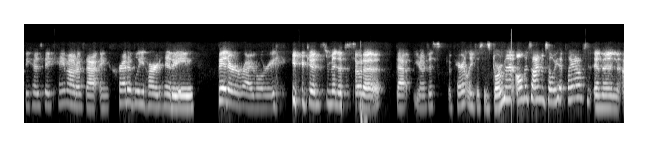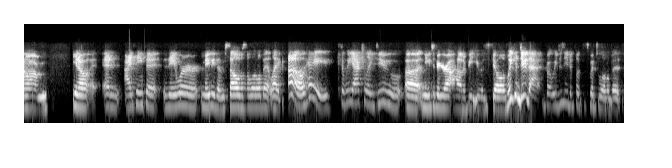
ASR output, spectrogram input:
because they came out of that incredibly hard hitting, bitter rivalry against Minnesota that, you know, just apparently just is dormant all the time until we hit playoffs. And then, um, you know, and I think that they were maybe themselves a little bit like, oh, hey, so we actually do uh, need to figure out how to beat you in skill. We can do that, but we just need to flip the switch a little bit.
